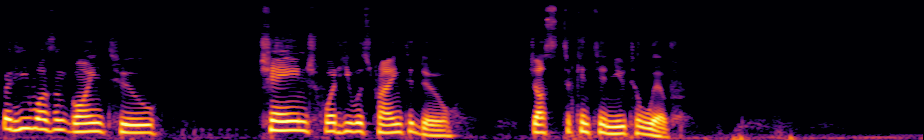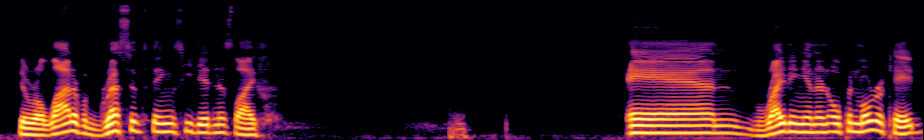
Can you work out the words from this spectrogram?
But he wasn't going to change what he was trying to do just to continue to live. There were a lot of aggressive things he did in his life. And riding in an open motorcade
